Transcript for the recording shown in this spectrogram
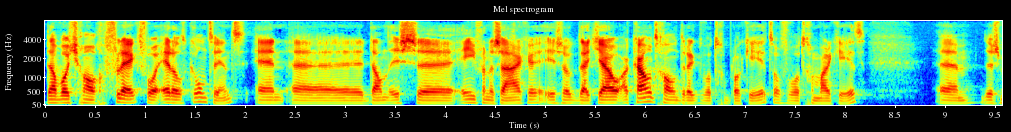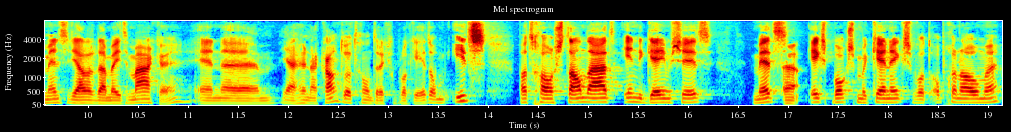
dan word je gewoon geflagd voor adult content. En eh, dan is eh, een van de zaken is ook dat jouw account gewoon direct wordt geblokkeerd of wordt gemarkeerd. Ehm, dus mensen die hadden daarmee te maken. En ehm, ja, hun account wordt gewoon direct geblokkeerd. Om iets wat gewoon standaard in de game zit. Met Xbox mechanics wordt opgenomen.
